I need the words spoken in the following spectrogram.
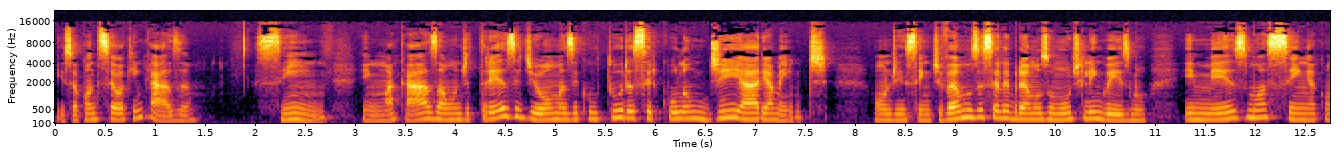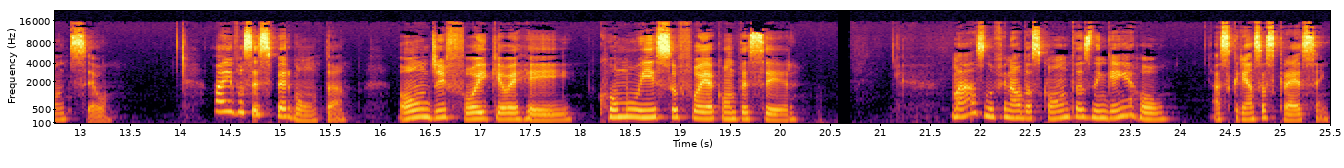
isso aconteceu aqui em casa. Sim, em uma casa onde três idiomas e culturas circulam diariamente, onde incentivamos e celebramos o multilinguismo, e mesmo assim aconteceu. Aí você se pergunta: onde foi que eu errei? Como isso foi acontecer? Mas, no final das contas, ninguém errou. As crianças crescem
